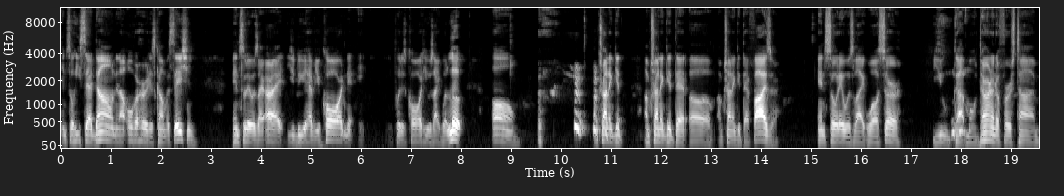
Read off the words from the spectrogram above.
And so he sat down and I overheard his conversation. And so they was like, all right, you do you have your card? And he put his card. He was like, well, look, um, I'm trying to get, I'm trying to get that, uh, I'm trying to get that Pfizer. And so they was like, well, sir, you got Moderna the first time,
